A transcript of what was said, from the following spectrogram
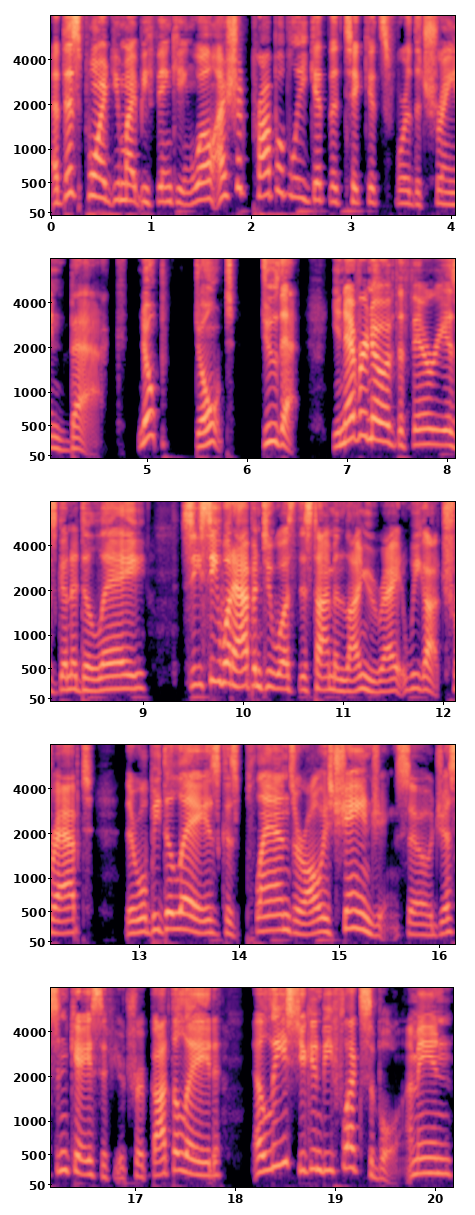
At this point, you might be thinking, well, I should probably get the tickets for the train back. Nope, don't do that. You never know if the ferry is going to delay. See, see what happened to us this time in Lanyu, right? We got trapped. There will be delays because plans are always changing. So, just in case if your trip got delayed, at least you can be flexible. I mean,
